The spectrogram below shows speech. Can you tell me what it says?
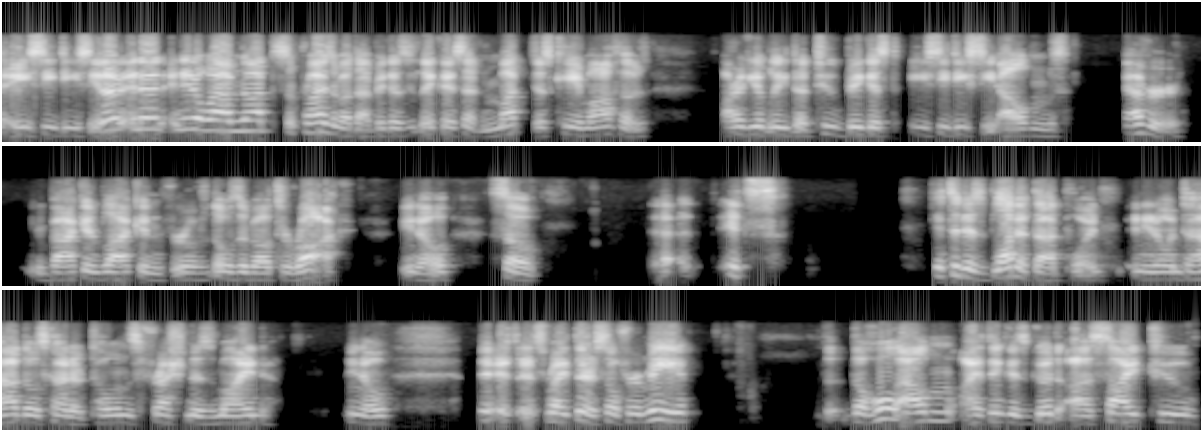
to ACDC. And, and, and you know what? I'm not surprised about that because, like I said, Mutt just came off of arguably the two biggest ACDC albums ever Back in Black and for those about to rock, you know. So uh, it's it's in his blood at that point, and you know, and to have those kind of tones fresh in his mind, you know, it's it's right there. So for me, the, the whole album I think is good. Aside to,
